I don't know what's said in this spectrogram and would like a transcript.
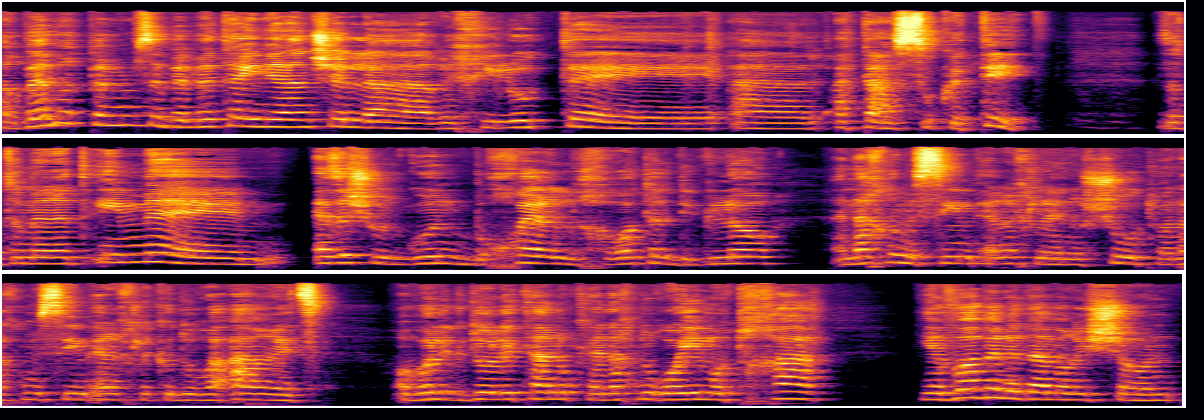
הרבה מאוד פעמים זה באמת העניין של הרכילות אה, התעסוקתית. זאת אומרת, אם אה, איזשהו ארגון בוחר לחרות על דגלו, אנחנו משיאים ערך לאנושות, או אנחנו משיאים ערך לכדור הארץ, או בוא לגדול איתנו כי אנחנו רואים אותך, יבוא הבן אדם הראשון,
